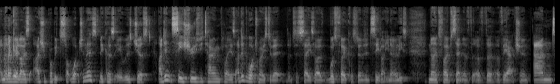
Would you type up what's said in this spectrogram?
And then okay. I realised I should probably stop watching this because it was just I didn't see Shrewsbury Town players. I did watch most of it to say, so I was focused and I did see like you know at least ninety five percent of the of the of the action. And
